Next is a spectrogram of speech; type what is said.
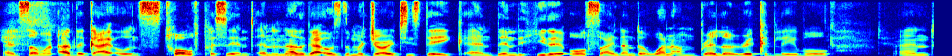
And someone other guy owns twelve percent and mm-hmm. another guy owns the majority stake and then he they all signed under one umbrella record label and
